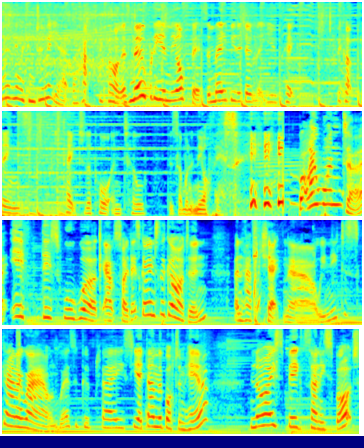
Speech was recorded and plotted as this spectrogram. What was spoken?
I don't think we can do it yet. Perhaps we can't. There's nobody in the office, and maybe they don't let you pick pick up things to take to the port until there's someone in the office. but I wonder if this will work outside. Let's go into the garden and have a check now. We need to scan around. Where's a good place? Yeah, down the bottom here. Nice big sunny spot.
